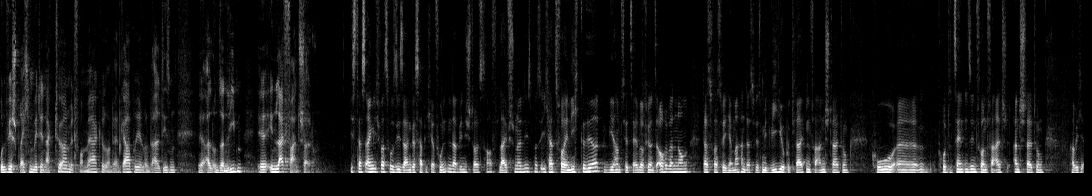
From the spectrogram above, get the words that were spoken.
und wir sprechen mit den Akteuren, mit Frau Merkel und Herrn Gabriel und all diesen, äh, all unseren Lieben äh, in Live-Veranstaltungen. Ist das eigentlich was, wo Sie sagen, das habe ich erfunden, da bin ich stolz drauf? Live-Journalismus? Ich hatte es vorher nicht gehört. Wir haben es jetzt selber für uns auch übernommen. Das, was wir hier machen, dass wir es mit Video begleiten, Veranstaltungen, Co-Produzenten sind von Veranstaltungen habe ich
